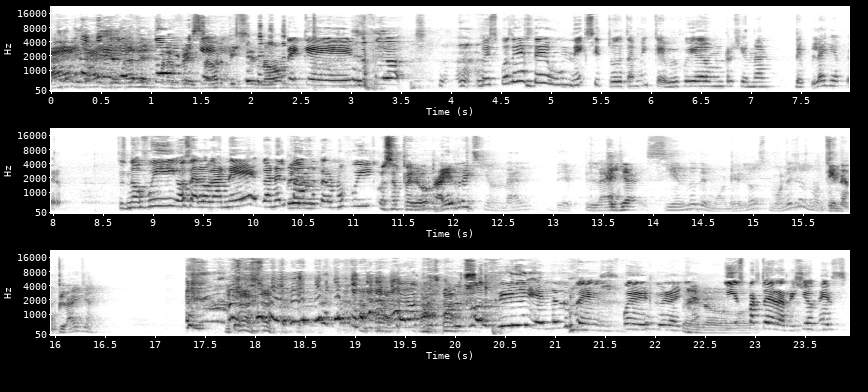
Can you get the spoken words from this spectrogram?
Ay, ya, ya, la del Todo profesor, porque- dije no. De que me fui a- Pues podría ser un éxito también que me fui a un regional de playa, pero pues no fui, o sea, lo gané, gané el Pero- pase, pero no fui. O sea, pero hay regional de playa siendo de Morelos. Morelos no tiene playa. Pero pues, sí, entonces se puede ir allá. Pero- Y es parte de la región, es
